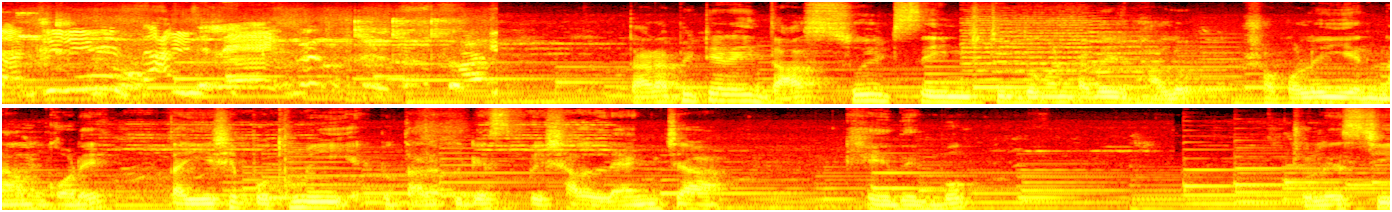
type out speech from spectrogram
দার্জিলিং দার্জিলিং। তারাপীঠের এই দাস সুইটস এই মিষ্টির দোকানটা বেশ ভালো। সকলেই এর নাম করে। তাই এসে প্রথমেই একটু তারাপীঠের স্পেশাল ল্যাংচা খেয়ে দেখব। চলে এসেছি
